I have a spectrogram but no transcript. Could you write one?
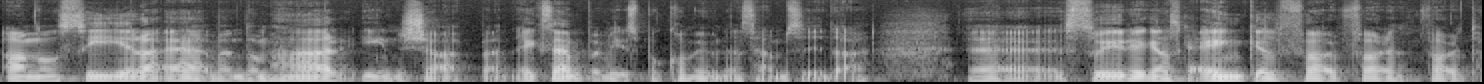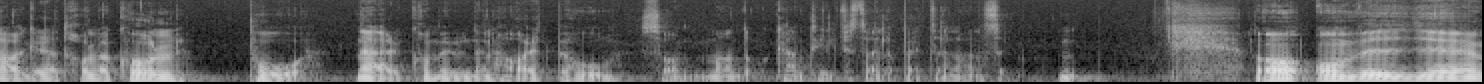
annonsera även de här inköpen, exempelvis på kommunens hemsida. Eh, så är det ganska enkelt för, för en företagare att hålla koll på när kommunen har ett behov som man då kan tillfredsställa på ett eller annat sätt. Ja, om vi eh,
